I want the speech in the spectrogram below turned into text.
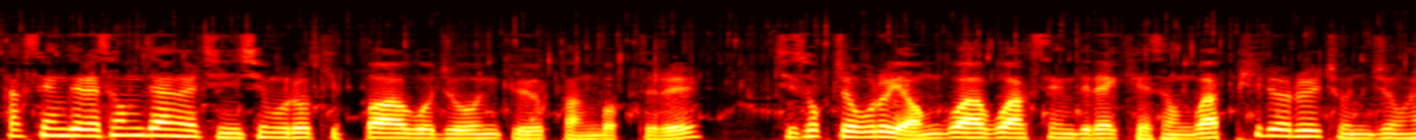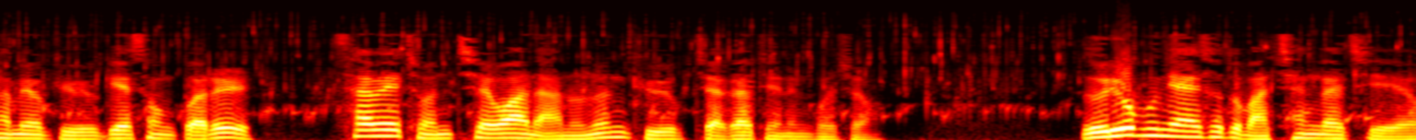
학생들의 성장을 진심으로 기뻐하고 좋은 교육 방법들을 지속적으로 연구하고 학생들의 개성과 필요를 존중하며 교육의 성과를 사회 전체와 나누는 교육자가 되는 거죠. 의료 분야에서도 마찬가지예요.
